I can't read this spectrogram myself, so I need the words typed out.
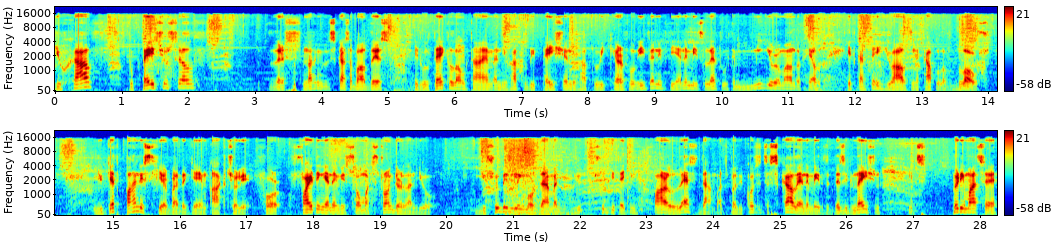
you have to pace yourself. There's nothing to discuss about this. It will take a long time and you have to be patient you have to be careful. Even if the enemy is left with a meager amount of health it can take you out in a couple of blows. You get punished here by the game actually for fighting enemies so much stronger than you. You should be dealing more damage, you should be taking far less damage, but because it's a skull enemy, it's a designation, it's pretty much a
